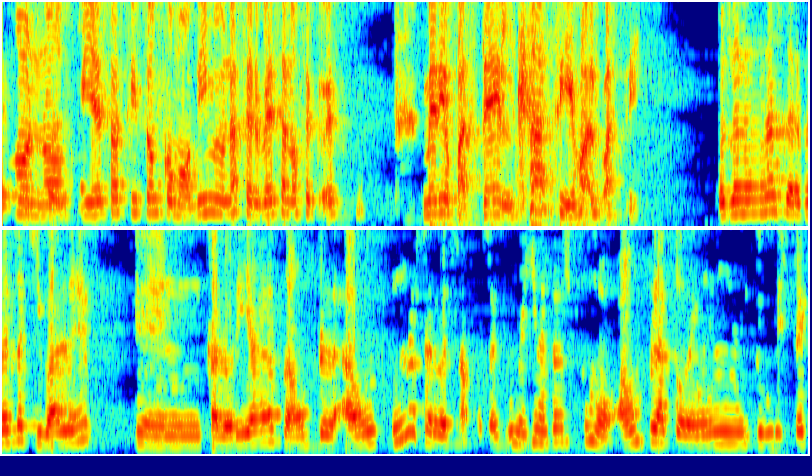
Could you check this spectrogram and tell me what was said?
es... Oh, no, si esas sí son como, dime, una cerveza, no sé, es medio pastel casi o algo así. Pues bueno, una cerveza equivale en calorías a, un, a una cerveza. O sea, imagínate, es como a un plato de un, de bistec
